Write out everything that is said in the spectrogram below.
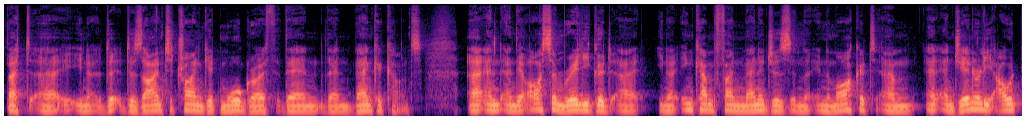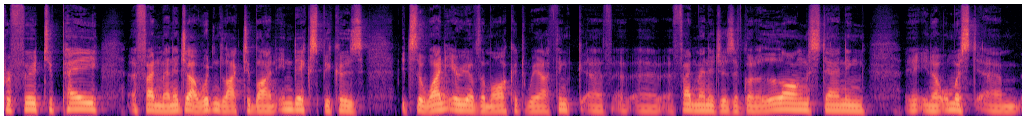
but uh, you know d- designed to try and get more growth than than bank accounts. Uh, and and there are some really good uh, you know income fund managers in the in the market. Um, and, and, generally, I would prefer to pay a fund manager. I wouldn't like to buy an index because it's the one area of the market where I think uh, uh fund managers have got a long-standing, you know, almost um,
